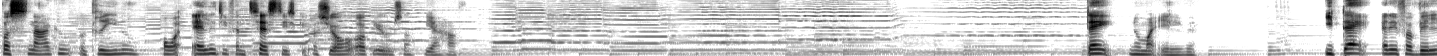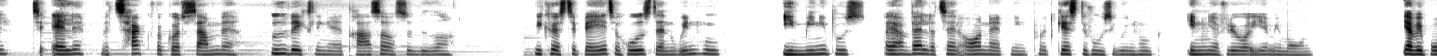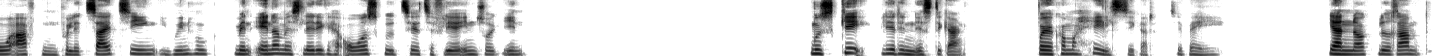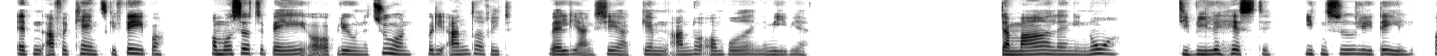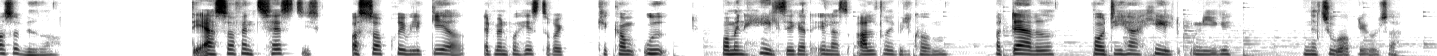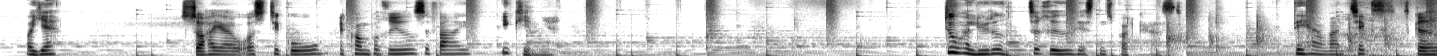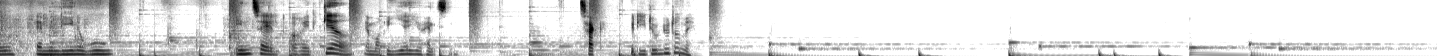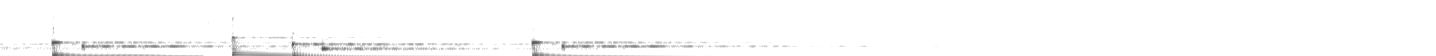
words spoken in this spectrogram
for snakket og grinet over alle de fantastiske og sjove oplevelser, vi har haft. Dag nummer 11. I dag er det farvel til alle med tak for godt samvær, udveksling af adresser osv. Vi kører tilbage til hovedstaden Windhoek i en minibus, og jeg har valgt at tage en overnatning på et gæstehus i Windhoek inden jeg flyver hjem i morgen. Jeg vil bruge aftenen på lidt sightseeing i Windhoek, men ender med slet ikke at have overskud til at tage flere indtryk ind. Måske bliver det næste gang, hvor jeg kommer helt sikkert tilbage. Jeg er nok blevet ramt af den afrikanske feber, og må så tilbage og opleve naturen på de andre rit, valg jeg arrangerer gennem andre områder i Namibia. Der i nord, de vilde heste i den sydlige del osv. Det er så fantastisk og så privilegeret, at man på hesteryg kan komme ud, hvor man helt sikkert ellers aldrig vil komme, og derved får de her helt unikke naturoplevelser. Og ja, så har jeg jo også til gode at komme på ridesafari i Kenya. Du har lyttet til Ridehestens podcast. Det her var en tekst skrevet af Melina Wu, indtalt og redigeret af Maria Johansen. Tak fordi du lyttede med.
